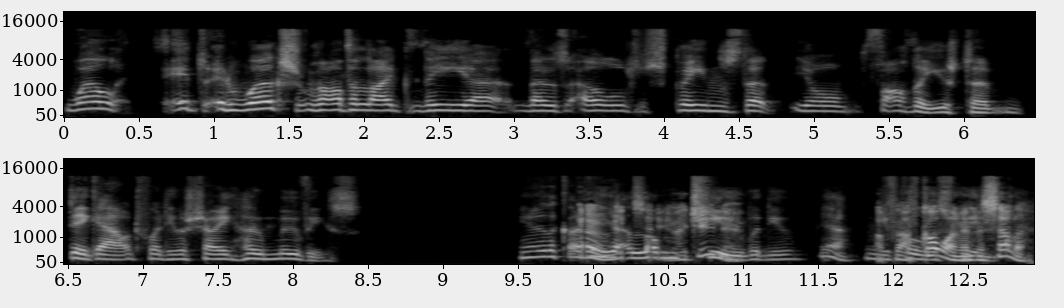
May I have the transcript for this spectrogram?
Well, it it works rather like the uh, those old screens that your father used to dig out when he was showing home movies. You know, the kind Oh, of you get a long I do know. tube and you yeah. you I've, pull I've got one in the cellar.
